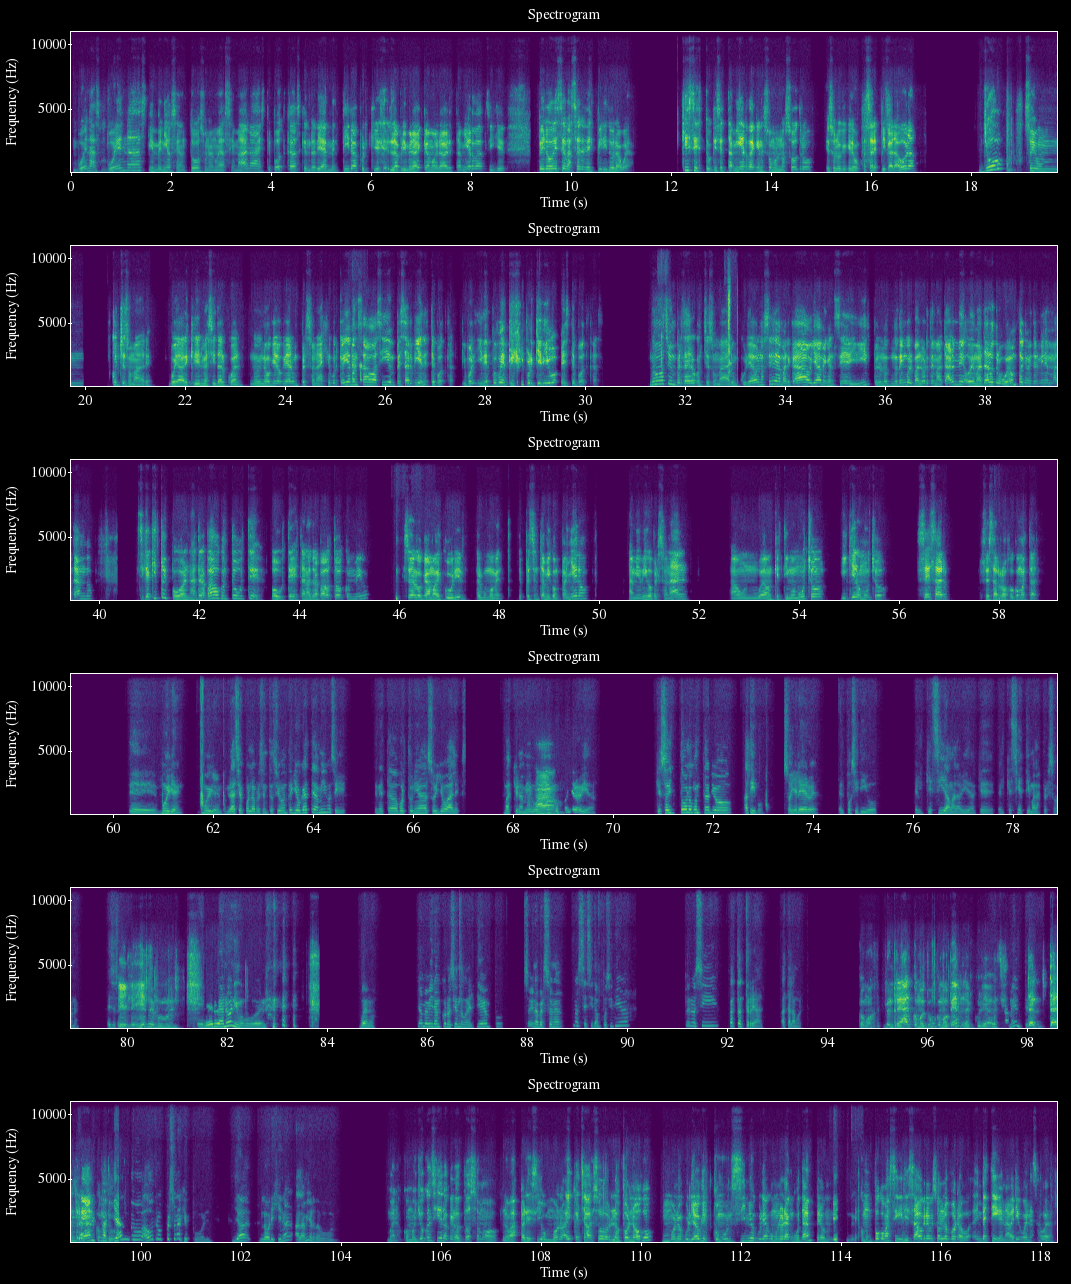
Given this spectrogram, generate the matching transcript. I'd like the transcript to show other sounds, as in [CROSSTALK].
Buenas, buenas, bienvenidos sean todos a una nueva semana a este podcast, que en realidad es mentira, porque [LAUGHS] es la primera vez que vamos a grabar esta mierda, así que... Pero ese va a ser el espíritu de la wea. ¿Qué es esto? ¿Qué es esta mierda? ¿Quiénes somos nosotros? Eso es lo que queremos pasar a explicar ahora. Yo soy un conche su madre. Voy a describirme así tal cual. No, no quiero crear un personaje porque había pensado así empezar bien este podcast. Y, por- y después voy a [LAUGHS] explicar por qué digo este podcast. No, soy un verdadero conche su madre, un culeado, no sé, amargado, ya me cansé de vivir, pero no, no tengo el valor de matarme o de matar a otro weón para que me terminen matando. Así que aquí estoy, weón, atrapado con todos ustedes. ¿O ustedes están atrapados todos conmigo? Eso es algo que vamos a descubrir algún momento. Les presento a mi compañero, a mi amigo personal, a un weón que estimo mucho y quiero mucho, César, César Rojo, ¿cómo estás? Eh, muy bien, muy bien. Gracias por la presentación. ¿Te equivocaste, amigo? Sí. En esta oportunidad soy yo, Alex. Más que un amigo, Ah. un compañero de vida. Que soy todo lo contrario a tipo. Soy el héroe, el positivo, el que sí ama la vida, que, el que sí estima a las personas. El héroe, weón. el héroe anónimo, weón. [LAUGHS] bueno, ya me irán conociendo con el tiempo. Soy una persona, no sé si tan positiva, pero sí bastante real, hasta la muerte. Como real, como tú, como Perla, el culiao. así. Justamente. Tan, tan real como tú. a otros personajes, weón. Ya lo original a la mierda, weón. Bueno, como yo considero que los dos somos lo más parecido a un mono, ¿hay cachado eso? Los bonogos, un mono culiao que es como un simio culiao, como un orangután, pero Sí. como un poco más civilizado, creo que son los bonogos. Investiguen, averigüen esa weá.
